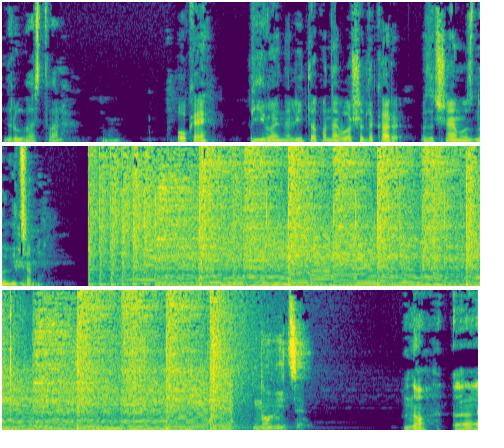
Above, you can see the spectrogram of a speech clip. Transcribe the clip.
drugo stvar. Ok, pivo je nalito, pa najboljše, da kar začnemo z novicami. Novice. No, uh,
